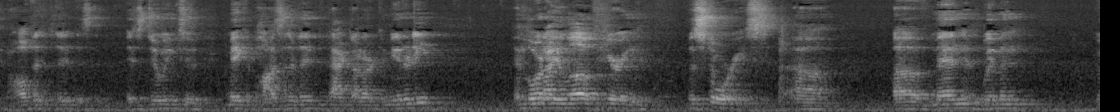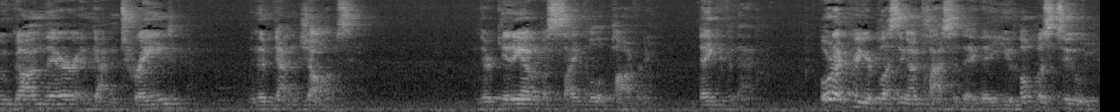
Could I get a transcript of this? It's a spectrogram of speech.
and all that it is, doing to make a positive impact on our community. And Lord, I love hearing the stories uh, of men and women who've gone there and gotten trained and they've gotten jobs. They're getting out of a cycle of poverty. Thank you for that. Lord, I pray your blessing on class today. May you help us to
